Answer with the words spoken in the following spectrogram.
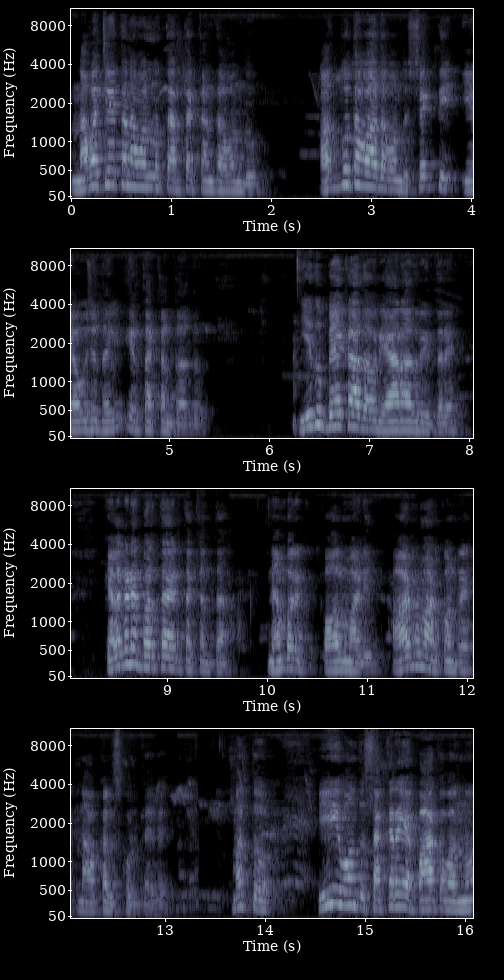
ನವಚೇತನವನ್ನು ತರ್ತಕ್ಕಂಥ ಒಂದು ಅದ್ಭುತವಾದ ಒಂದು ಶಕ್ತಿ ಈ ಔಷಧದಲ್ಲಿ ಇರ್ತಕ್ಕಂಥದ್ದು. ಇದು ಬೇಕಾದವ್ರು ಯಾರಾದರೂ ಇದ್ದರೆ ಕೆಳಗಡೆ ಬರ್ತಾ ಇರ್ತಕ್ಕಂಥ ನಂಬರ್ಗೆ ಕಾಲ್ ಮಾಡಿ, ಆರ್ಡರ್ ಮಾಡಿಕೊಂಡ್ರೆ ನಾವು ಕಲಿಸ್ಕೊಡ್ತೇವೆ ಮತ್ತು ಈ ಒಂದು ಸಕ್ಕರೆಯ ಪಾಕವನ್ನು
